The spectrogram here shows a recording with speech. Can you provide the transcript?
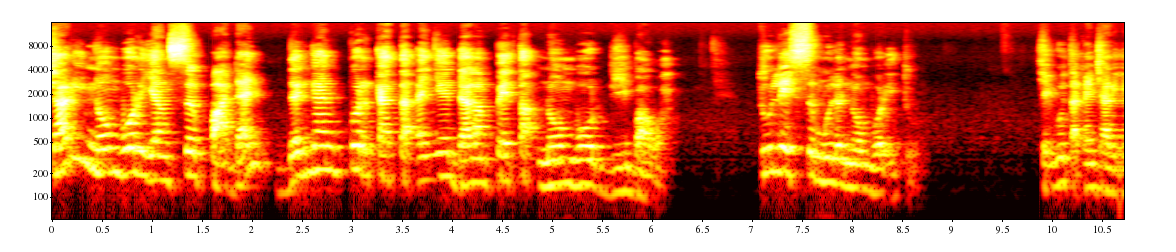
Cari nombor yang sepadan dengan perkataannya dalam petak nombor di bawah. Tulis semula nombor itu. Cikgu takkan cari.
